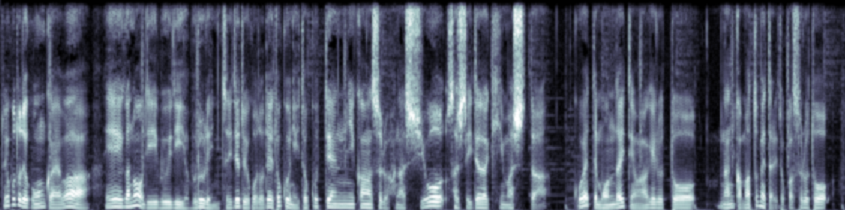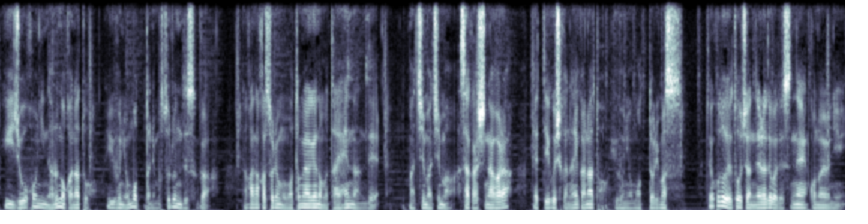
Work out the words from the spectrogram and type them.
ということで今回は映画の DVD やブルーレイについてということで特に特典に関する話をさせていただきました。こうやって問題点を挙げるとなんかまとめたりとかするといい情報になるのかなというふうに思ったりもするんですがなかなかそれもまとめ上げるのも大変なんでまちまちま探しながらやっていくしかないかなというふうに思っております。ということで、当チャンネルではですね、このように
